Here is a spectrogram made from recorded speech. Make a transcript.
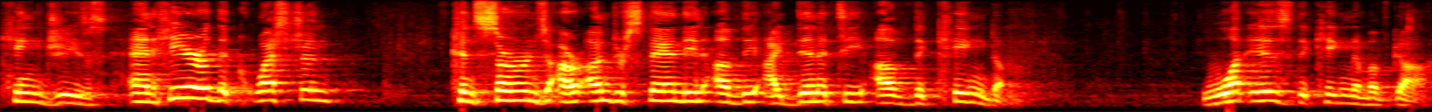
King Jesus. And here the question concerns our understanding of the identity of the kingdom. What is the kingdom of God?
